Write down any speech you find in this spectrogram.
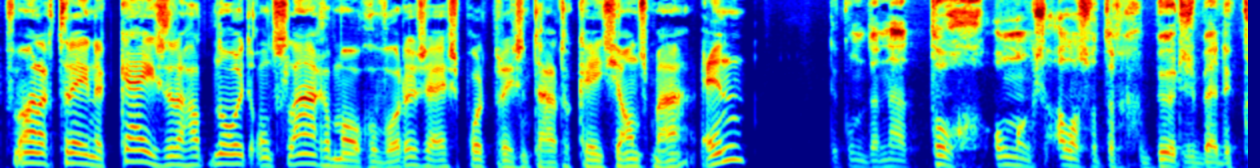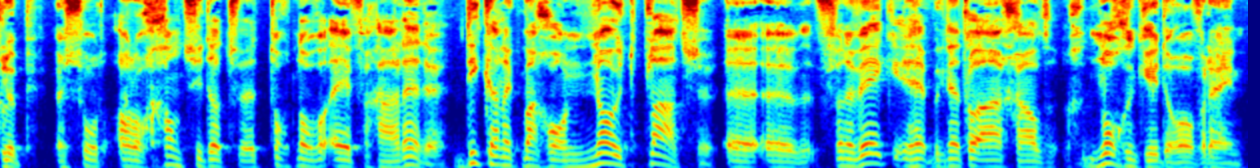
Voormalig trainer Keizer had nooit ontslagen mogen worden... zei sportpresentator Kees Jansma. En er komt daarna toch, ondanks alles wat er gebeurd is bij de club... een soort arrogantie dat we het toch nog wel even gaan redden. Die kan ik maar gewoon nooit plaatsen. Uh, uh, van de week heb ik net al aangehaald, nog een keer eroverheen.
